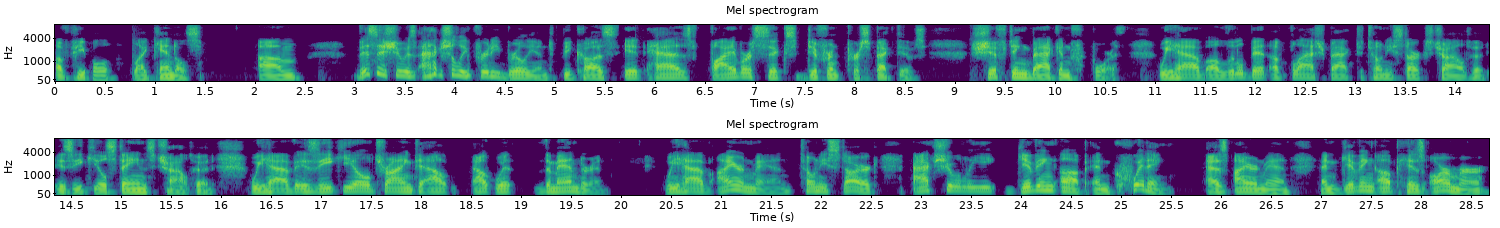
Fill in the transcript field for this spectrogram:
of people like candles. Um, this issue is actually pretty brilliant because it has five or six different perspectives shifting back and forth. We have a little bit of flashback to Tony Stark's childhood, Ezekiel Stane's childhood. We have Ezekiel trying to out, outwit the Mandarin. We have Iron Man, Tony Stark, actually giving up and quitting as Iron Man and giving up his armor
